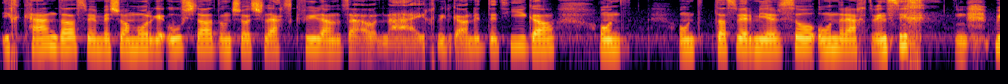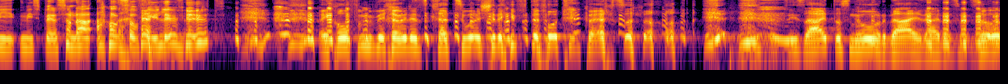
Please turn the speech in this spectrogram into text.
ich kenne das, wenn man schon am Morgen aufsteht und schon ein schlechtes Gefühl hat und sagt, oh nein, ich will gar nicht dorthin gehen und, und das wäre mir so unrecht, wenn sich mein, Personal auch so fühlen würde. Ich hoffe, wir bekommen jetzt keine Zuschriften von deinem Personal. Sie sagt das nur. Nein, nein. Das, so,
